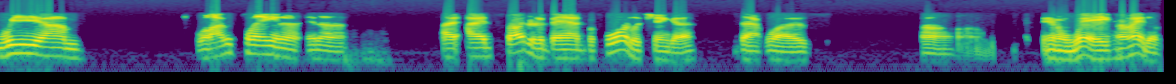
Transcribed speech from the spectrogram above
we um well i was playing in a in a i i had started a band before la chinga that was um in a way kind of.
